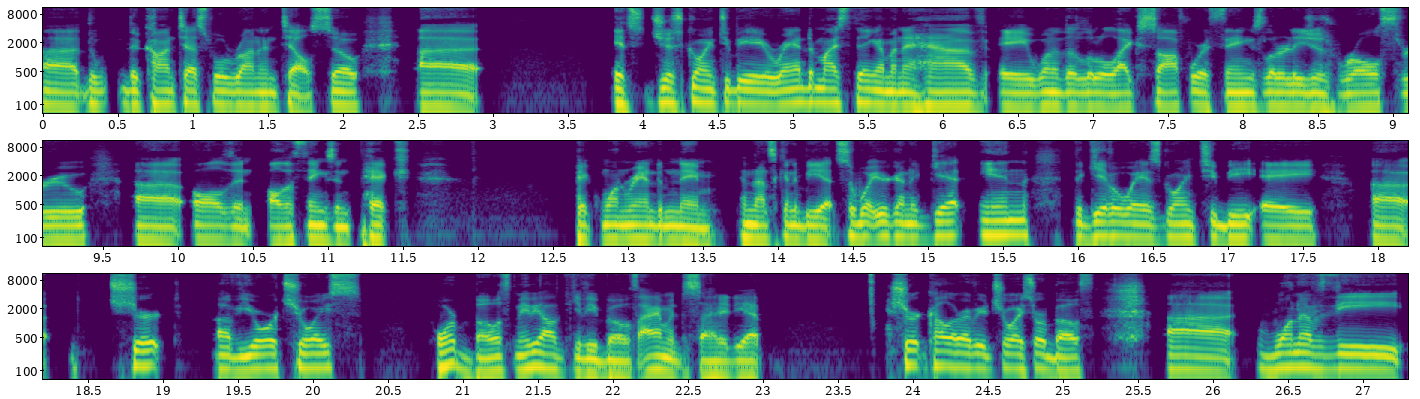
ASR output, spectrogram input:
uh, the, the contest will run until. So, uh, it's just going to be a randomized thing. I'm going to have a one of the little like software things, literally just roll through uh, all the all the things and pick pick one random name and that's going to be it so what you're going to get in the giveaway is going to be a uh, shirt of your choice or both maybe i'll give you both i haven't decided yet shirt color of your choice or both uh, one of the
